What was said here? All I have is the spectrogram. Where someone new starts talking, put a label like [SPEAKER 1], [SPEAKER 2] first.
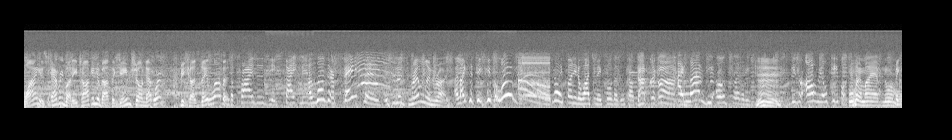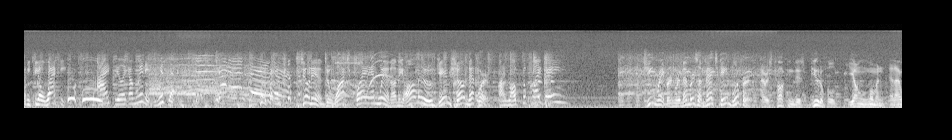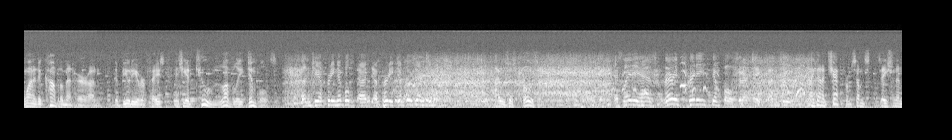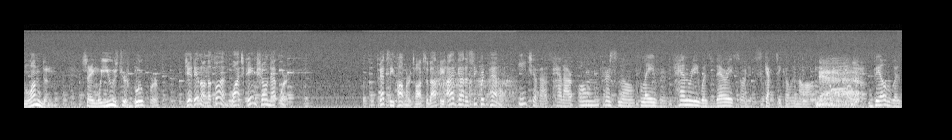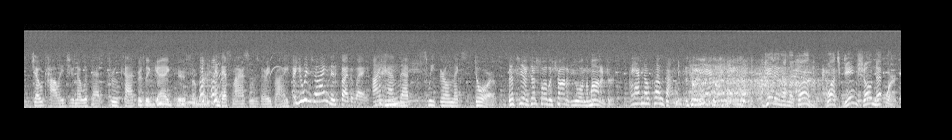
[SPEAKER 1] Why is everybody talking about the Game Show Network? Because they love it.
[SPEAKER 2] The prizes, the excitement.
[SPEAKER 3] I love their faces.
[SPEAKER 4] It's an adrenaline rush.
[SPEAKER 3] I like to see people lose. Oh, it's really funny to watch them make fools of themselves.
[SPEAKER 5] Stop the clock.
[SPEAKER 3] I love the old celebrities.
[SPEAKER 5] Mm.
[SPEAKER 3] These are all real people.
[SPEAKER 5] Boy, am I abnormal.
[SPEAKER 4] Makes me feel wacky.
[SPEAKER 3] I feel like I'm winning with them.
[SPEAKER 1] Tune in to watch, play, and win on the all-new Game Show Network.
[SPEAKER 4] I love to play games.
[SPEAKER 1] Gene Rayburn remembers a match game blooper.
[SPEAKER 6] I was talking to this beautiful young woman, and I wanted to compliment her on the beauty of her face, and she had two lovely dimples.
[SPEAKER 5] Doesn't she have pretty nipples, uh, uh, pretty dimples there, Jim?
[SPEAKER 6] I was just frozen.
[SPEAKER 5] This lady has very pretty dimples in her cheeks, doesn't she?
[SPEAKER 6] I got a check from some station in London saying we used your blooper.
[SPEAKER 1] Get in on the fun. Watch Game Show Network. Betsy Palmer talks about the I've Got a Secret panel.
[SPEAKER 7] Each of us had our own personal flavor. Henry was very sort of skeptical and all. Bill was Joe College, you know, with that crew cut.
[SPEAKER 8] There's a gag here somewhere.
[SPEAKER 7] And Bess Myerson was very bright.
[SPEAKER 3] Are you enjoying this, by the way?
[SPEAKER 7] I had that sweet girl next door.
[SPEAKER 4] Betsy, I just saw the shot of you on the monitor.
[SPEAKER 3] I have no clothes on.
[SPEAKER 1] Get in on the fun. Watch Game Show Network.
